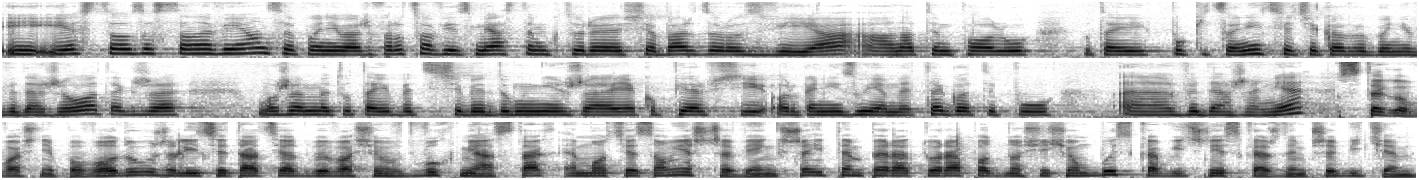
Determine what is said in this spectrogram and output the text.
I jest to zastanawiające, ponieważ Wrocław jest miastem, które się bardzo rozwija, a na tym polu tutaj póki co nic się ciekawego nie wydarzyło, także możemy tutaj być z siebie dumni, że jako pierwsi organizujemy tego typu e, wydarzenie. Z tego właśnie powodu, że licytacja odbywa się w dwóch miastach, emocje są jeszcze większe i temperatura podnosi się błyskawicznie z każdym przebiciem.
